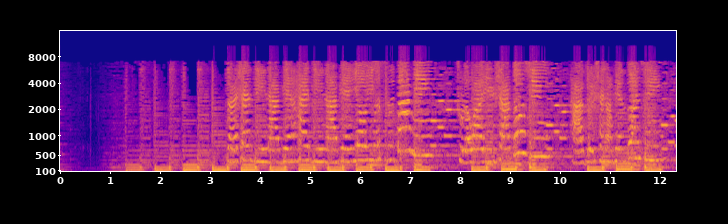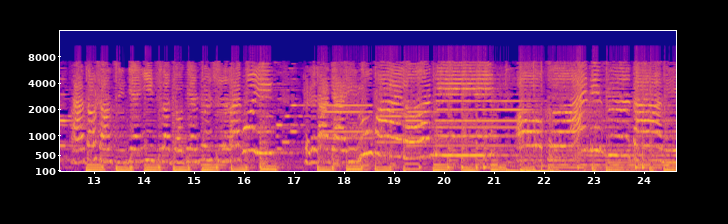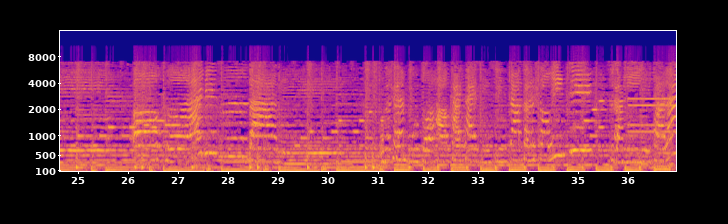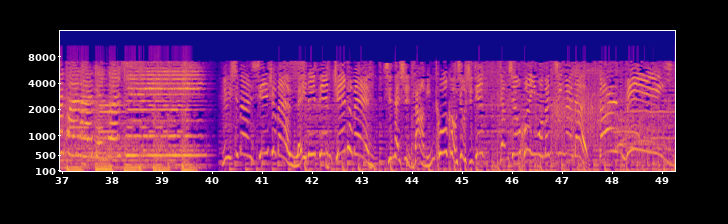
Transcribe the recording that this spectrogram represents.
，Ladies and Gentlemen，现在是大明脱口秀时间，掌声欢迎我们亲爱的 Star Me。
